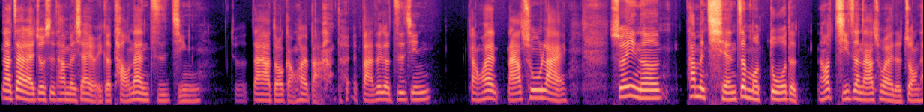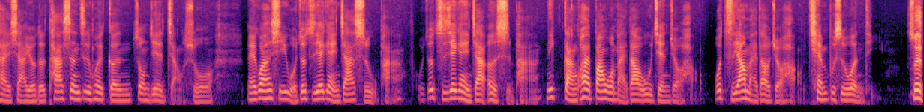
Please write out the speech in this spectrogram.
那再来就是他们现在有一个逃难资金，就是大家都赶快把 对把这个资金赶快拿出来。所以呢，他们钱这么多的，然后急着拿出来的状态下，有的他甚至会跟中介讲说：“没关系，我就直接给你加十五趴。”我就直接给你加二十趴，你赶快帮我买到物件就好，我只要买到就好，钱不是问题。所以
